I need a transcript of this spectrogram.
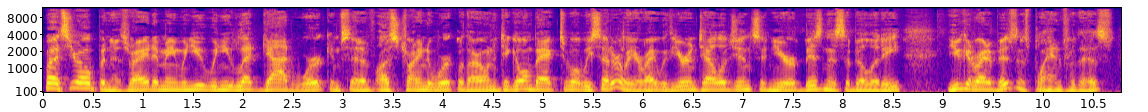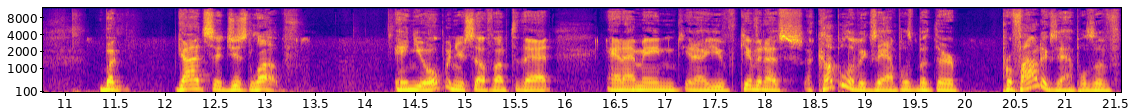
Well, it's your openness, right? I mean, when you when you let God work instead of us trying to work with our own. And to going back to what we said earlier, right? With your intelligence and your business ability, you could write a business plan for this. But God said, just love, and you open yourself up to that. And I mean, you know, you've given us a couple of examples, but they're profound examples of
